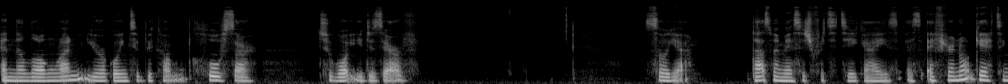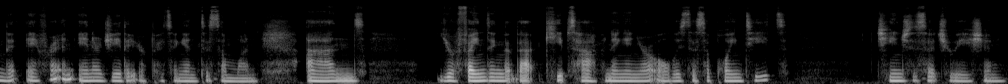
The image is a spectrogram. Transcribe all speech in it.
in the long run, you're going to become closer to what you deserve. So, yeah, that's my message for today, guys. Is if you're not getting the effort and energy that you're putting into someone and you're finding that that keeps happening and you're always disappointed, change the situation.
